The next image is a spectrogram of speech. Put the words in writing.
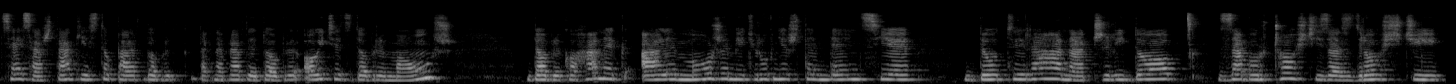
cesarz, tak, jest to part, dobry, tak naprawdę dobry ojciec, dobry mąż, dobry kochanek, ale może mieć również tendencję do tyrana, czyli do zaborczości, zazdrości,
